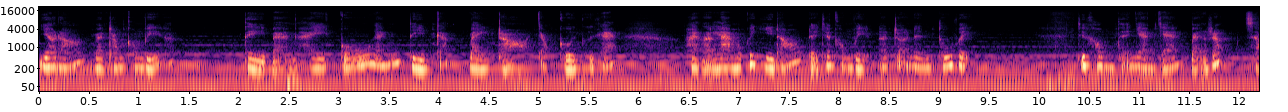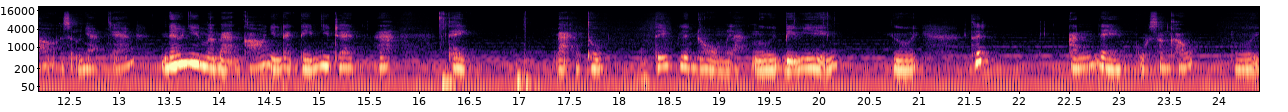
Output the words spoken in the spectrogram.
Do đó mà trong công việc á, thì bạn hay cố gắng tìm cách bày trò chọc cười người khác hoặc là làm một cái gì đó để cho công việc nó trở nên thú vị. Chứ không thể nhàm chán, bạn rất sợ sự nhàm chán. Nếu như mà bạn có những đặc điểm như trên, ha, thì bạn thuộc tiếp linh hồn là người biểu diễn, người thích ánh đèn của sân khấu, người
